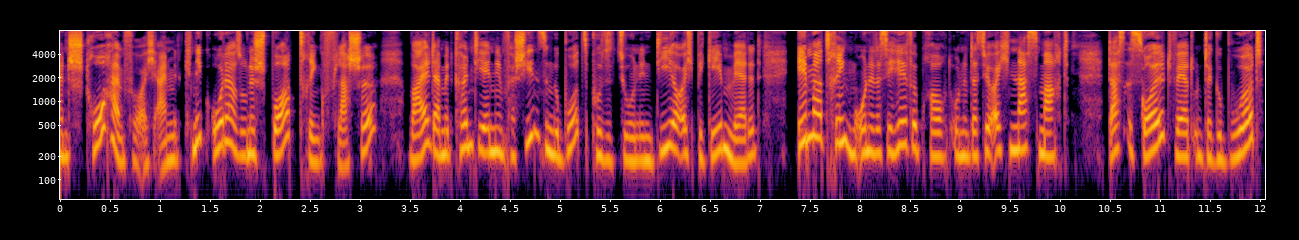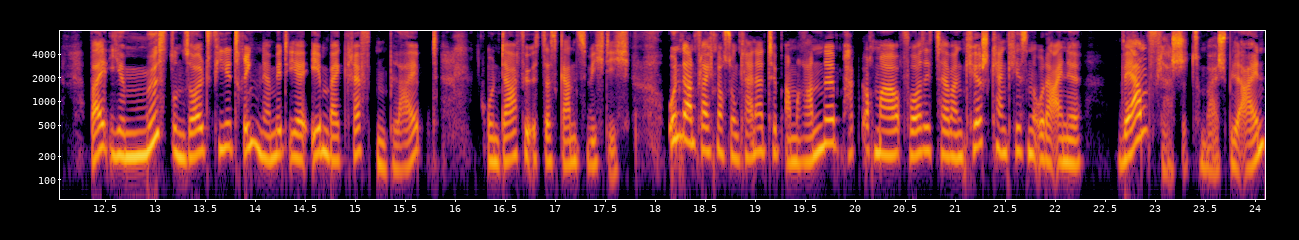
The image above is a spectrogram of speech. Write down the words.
ein Strohhalm für euch ein mit Knick oder so eine Sporttrinkflasche, weil damit könnt ihr in den verschiedensten Geburtspositionen, in die ihr euch begeben werdet, immer trinken, ohne dass ihr Hilfe braucht, ohne dass ihr euch nass macht. Das ist Gold wert unter Geburt, weil ihr müsst und sollt viel trinken, damit ihr eben bei Kräften bleibt. Und dafür ist das ganz wichtig. Und dann vielleicht noch so ein kleiner Tipp am Rande. Packt auch mal vorsichtshalber ein Kirschkernkissen oder eine Wärmflasche zum Beispiel ein,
